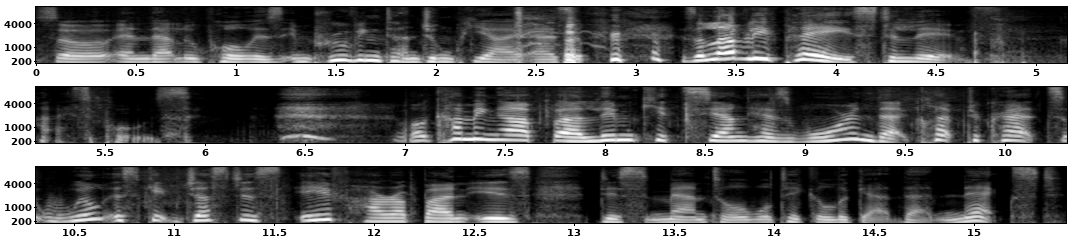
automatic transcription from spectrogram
So, and that loophole is improving Tanjung Piai as a, as a lovely place to live, I suppose. Well, coming up, uh, Lim Kit Siang has warned that kleptocrats will escape justice if Harapan is dismantled. We'll take a look at that next.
